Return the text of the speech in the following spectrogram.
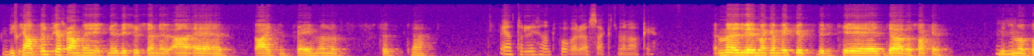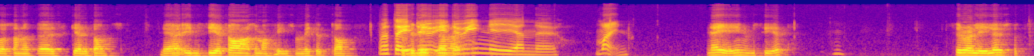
Vi kan plocka fram en just nu, vi slår sönder äh, itemframen och typ det. Jag har inte lyssnat på vad du har sagt men okej. Men du vet, man kan väcka upp eh, döda saker. Det är Mhm. som att få sådana äh, skeletons. Det är, I museet har de en maskin som väcker upp dem. Vänta, är det du, är du inne i en uh, mine? Nej, jag är inne i museet. Mm. Stora lila huset.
